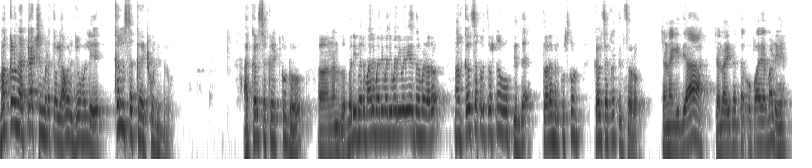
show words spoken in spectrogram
ಮಕ್ಕಳನ್ನ ಅಟ್ರಾಕ್ಷನ್ ಮಾಡೋಕ್ಕೆ ಅವ್ರು ಯಾವ ಜೋಬಲ್ಲಿ ಕಲ್ಲು ಸಕ್ಕರೆ ಇಟ್ಕೊಂಡಿದ್ರು. ಆ ಕಲ್ಲು ಸಕ್ಕರೆ ಇಟ್ಕೊಂಡು ನನ್ನದು ಬರಿ ಬರೀ ಮಾರಿ ಮರಿ ಮರಿ ಮರಿ ಮರಿ ಅಂತ ಮಾಡೋರು. ನಾನು ಕಲ್ಲು ಸಕ್ಕರೆ ತಕ್ಷಣ ಹೋಗ್ತಿದ್ದೆ. ತೊಲೆ ಮೇಲೆ ಕೂತ್ಕೊಂಡು ಕಲ್ಲು ಸಕ್ಕರೆ ತಿನ್ಸೋರು. ಚೆನ್ನಾಗಿದ್ಯಾ? ಚೆನ್ನಾಗಿದೆ ಅಂತ ಉಪಾಯ ಮಾಡಿ.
